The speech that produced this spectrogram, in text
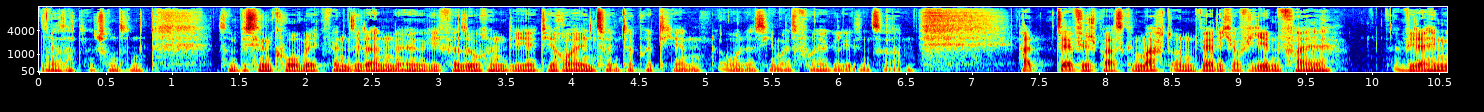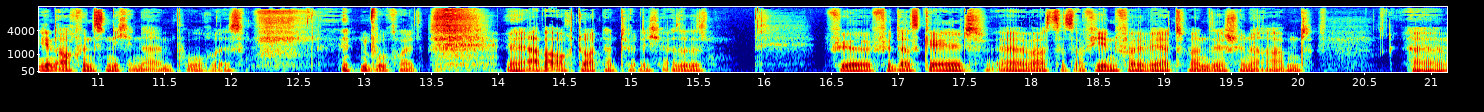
Das hat dann schon so ein, so ein bisschen Komik, wenn sie dann irgendwie versuchen, die, die Rollen zu interpretieren, ohne es jemals vorher gelesen zu haben. Hat sehr viel Spaß gemacht und werde ich auf jeden Fall wieder hingehen, auch wenn es nicht in der Empore ist. in Buchholz. Äh, aber auch dort natürlich. Also für, für das Geld äh, war es das auf jeden Fall wert. War ein sehr schöner Abend. Äh,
